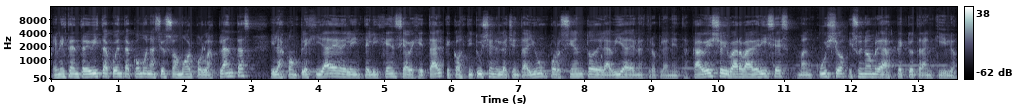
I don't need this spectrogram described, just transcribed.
En esta entrevista cuenta cómo nació su amor por las plantas y las complejidades de la inteligencia vegetal que constituyen el 81% de la vida de nuestro planeta. Cabello y barba grises, Mancuyo es un hombre de aspecto tranquilo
